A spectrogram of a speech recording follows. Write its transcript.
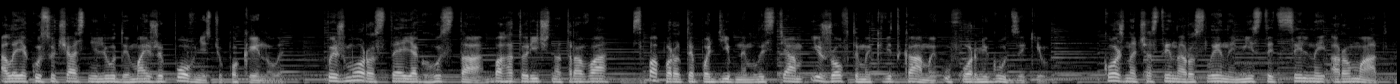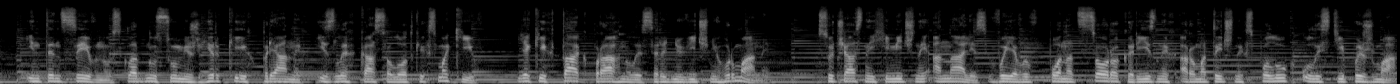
але яку сучасні люди майже повністю покинули. Пижмо росте як густа, багаторічна трава з папоротеподібним листям і жовтими квітками у формі гудзиків. Кожна частина рослини містить сильний аромат, інтенсивну, складну суміш гірких, пряних і злегка солодких смаків, яких так прагнули середньовічні гурмани. Сучасний хімічний аналіз виявив понад 40 різних ароматичних сполук у листі пижма.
